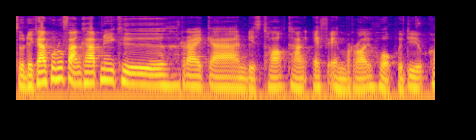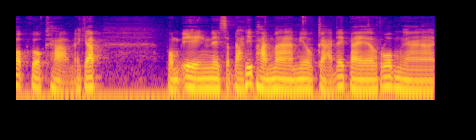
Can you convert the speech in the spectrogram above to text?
สวัสดีครับคุณผู้ฟังครับนี่คือรายการ b i z Talk ทาง FM 106 วิทยุครอบครัวข่าวนะครับ ผมเองในสัปดาห์ที่ผ่านมามีโอกาสได้ไปร่วมงาน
